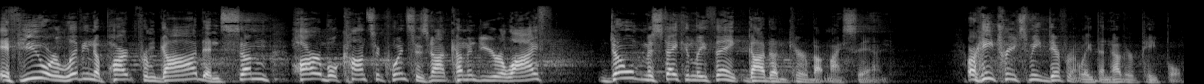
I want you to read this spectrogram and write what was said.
If you are living apart from God and some horrible consequence has not come into your life, don't mistakenly think God doesn't care about my sin or he treats me differently than other people.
